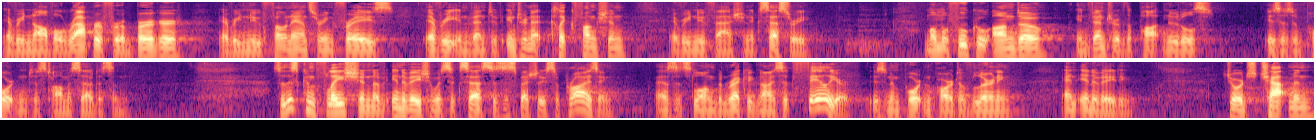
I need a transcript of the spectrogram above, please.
Every novel wrapper for a burger, every new phone answering phrase, every inventive internet click function, every new fashion accessory. Momofuku Ando, inventor of the pot noodles, is as important as Thomas Edison. So, this conflation of innovation with success is especially surprising, as it's long been recognized that failure is an important part of learning and innovating. George Chapman,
